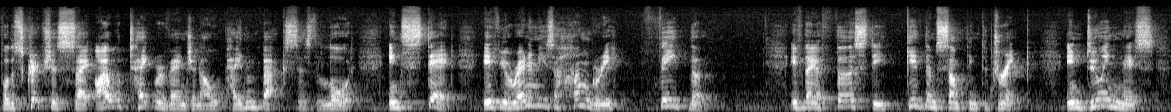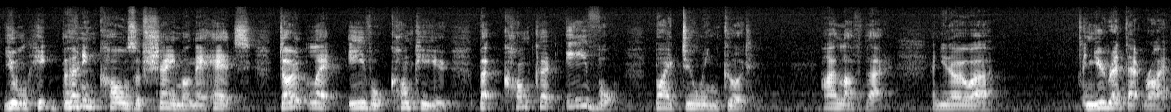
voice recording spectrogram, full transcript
For the scriptures say, I will take revenge and I will pay them back, says the Lord. Instead, if your enemies are hungry, feed them. If they are thirsty, give them something to drink. In doing this, you will heap burning coals of shame on their heads. Don't let evil conquer you, but conquer evil by doing good. I love that. And you know, uh, and you read that right.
